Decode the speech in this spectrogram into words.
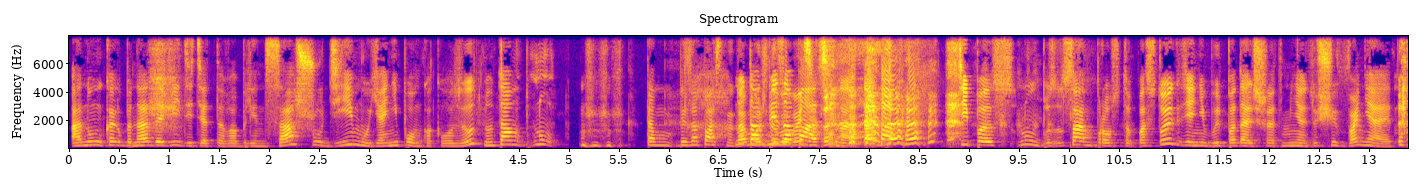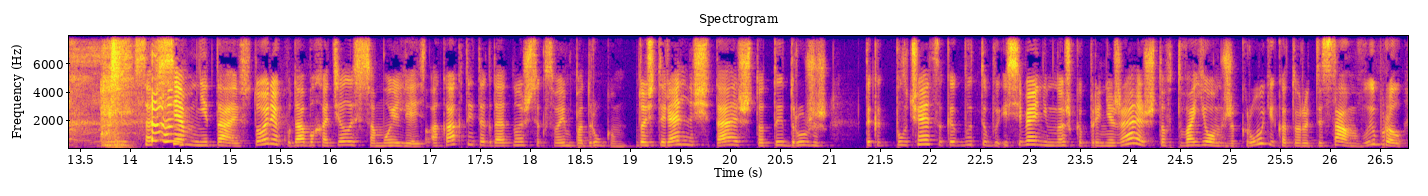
а ну, как бы надо видеть этого, блин, Сашу, Диму, я не помню, как его зовут, но там, ну... Там безопасно, ну, да, там безопасно. Там, типа, ну, сам просто постой где-нибудь подальше от меня, это еще и воняет. Совсем не та история, куда бы хотелось самой лезть. А как ты тогда относишься к своим подругам? То есть ты реально считаешь, что ты дружишь ты как получается, как будто бы и себя немножко принижаешь, что в твоем же круге, который ты сам выбрал,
